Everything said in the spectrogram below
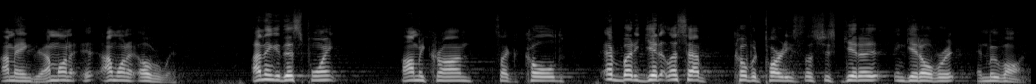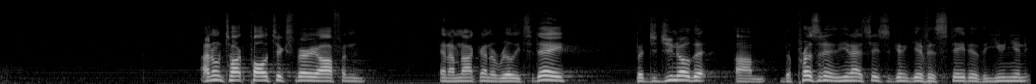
I'm angry. I'm on it, I want it over with. I think at this point, Omicron, it's like a cold. Everybody get it. Let's have COVID parties. Let's just get it and get over it and move on. I don't talk politics very often, and I'm not going to really today, but did you know that um, the President of the United States is going to give his State of the Union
